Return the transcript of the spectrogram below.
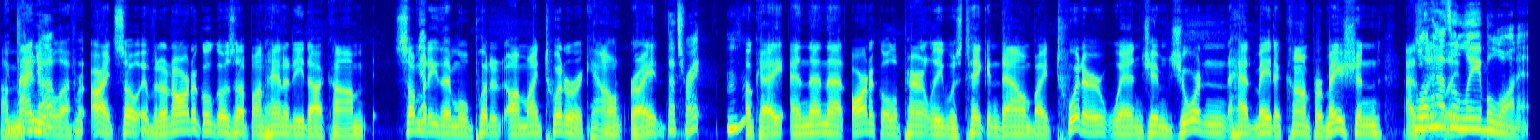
A We it manual effort. All right. So if an article goes up on Hannity.com, somebody then will put it on my Twitter account, right? That's right. Mhm. Okay. And then that article apparently was taken down by Twitter when Jim Jordan had made a confirmation as well, it has a label on it.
